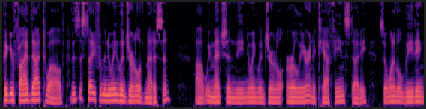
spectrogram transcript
Figure 5.12, this is a study from the New England Journal of Medicine. Uh, we mentioned the New England Journal earlier in a caffeine study, so one of the leading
